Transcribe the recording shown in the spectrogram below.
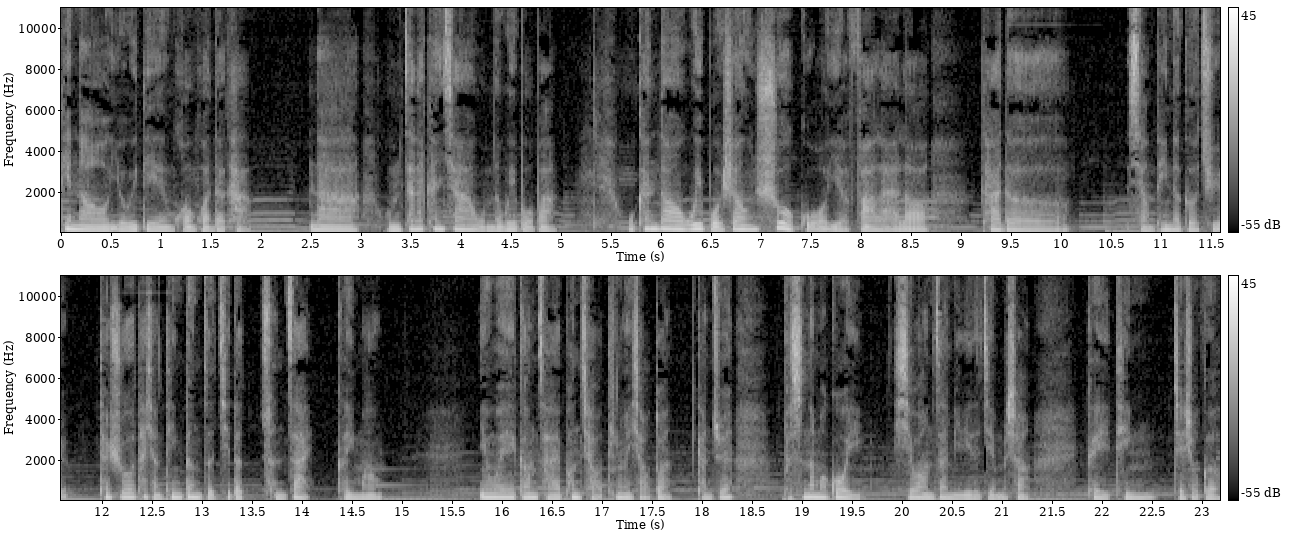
电脑有一点缓缓的卡，那我们再来看一下我们的微博吧。我看到微博上硕果也发来了他的想听的歌曲，他说他想听邓紫棋的《存在》，可以吗？因为刚才碰巧听了一小段，感觉不是那么过瘾，希望在米粒的节目上可以听这首歌。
